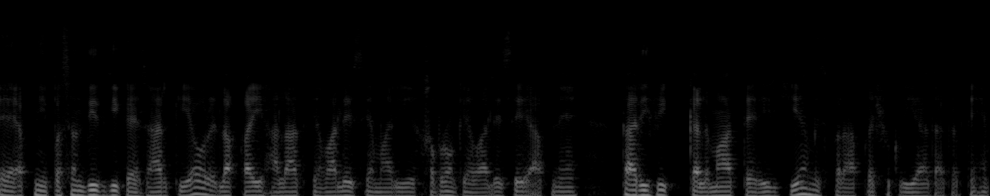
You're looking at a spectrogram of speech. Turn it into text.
اپنی پسندیدگی کا اظہار کیا اور علاقائی حالات کے حوالے سے، ہماری خبروں کے حوالے سے آپ نے تعریفی کلمات تحریر کیے، ہم اس پر آپ کا شکریہ ادا کرتے ہیں۔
